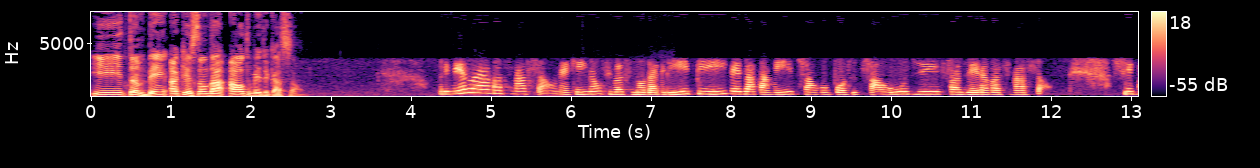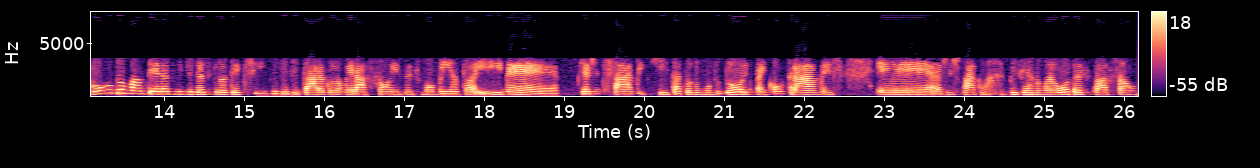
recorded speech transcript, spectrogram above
e também a questão da automedicação. Primeiro é a vacinação, né? Quem não se vacinou da gripe, imediatamente a algum posto de saúde fazer a vacinação. Segundo, manter as medidas protetivas, evitar aglomerações nesse momento aí, né? Que a gente sabe que está todo mundo doido para encontrar, mas é, a gente está vivendo uma outra situação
